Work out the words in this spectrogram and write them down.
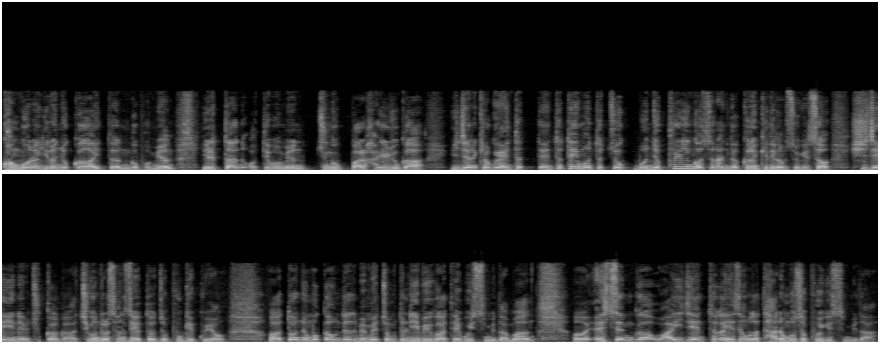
광고나 이런 효과가 있다는 거 보면 일단 어떻게 보면 중국발 한류가 이제는 결국 엔터, 엔터테인먼트 쪽 먼저 풀린 것은 아닌가 그런 기대감 속에서 CJ ENM 주가가 들어 상승했다고 좀 보겠고요. 어, 또한 종목 가운데도 몇몇 종목들 리뷰가 되고 있습니다만 어, SM과 YG 엔터가 예상보다 다른 모습 보이겠습니다.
